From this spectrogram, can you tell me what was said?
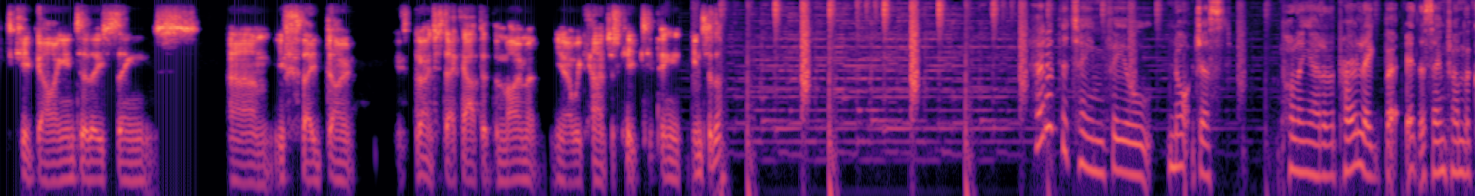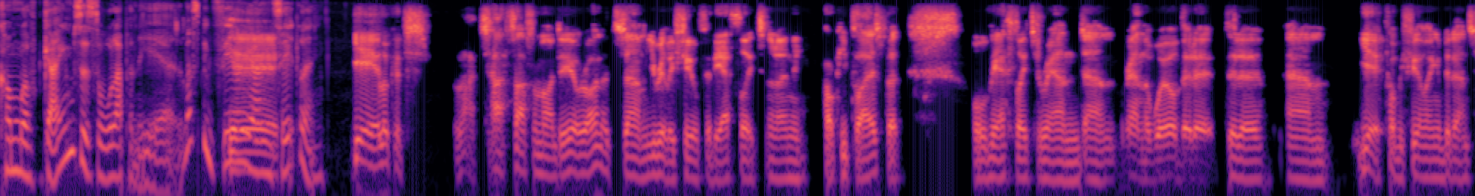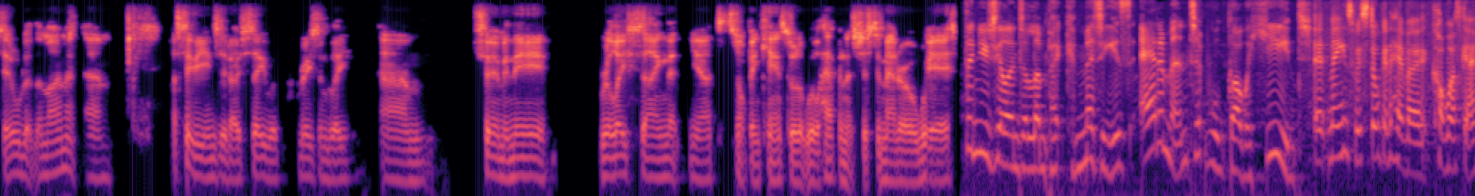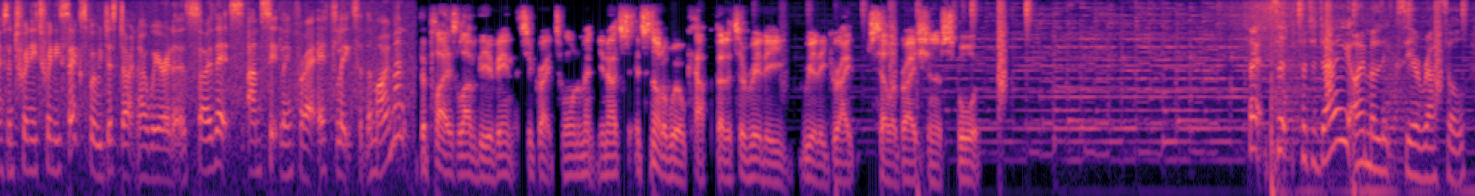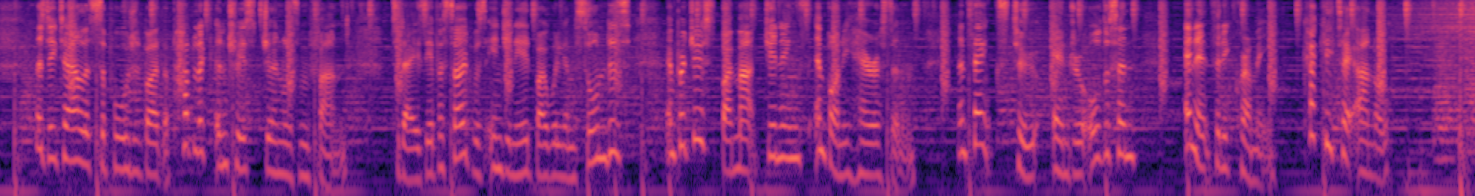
to keep going into these things. Um, if they don't if they don't stack up at the moment, you know, we can't just keep tipping into them. How did the team feel not just pulling out of the Pro League, but at the same time the Commonwealth Games is all up in the air? It must be very yeah. unsettling. Yeah, look, it's it's far from ideal, right? It's um, you really feel for the athletes, not only hockey players, but all the athletes around um, around the world that are that are um, yeah probably feeling a bit unsettled at the moment. Um, I see the NZOC were reasonably um, firm in their release saying that you know it's not been cancelled, it will happen. It's just a matter of where. The New Zealand Olympic Committee is adamant it will go ahead. It means we're still going to have a Commonwealth Games in 2026, but we just don't know where it is. So that's unsettling for our athletes at the moment. The players love the event. It's a great tournament. You know, it's it's not a World Cup, but it's a really really great celebration of sport. That's it for today. I'm Alexia Russell. The detail is supported by the Public Interest Journalism Fund. Today's episode was engineered by William Saunders and produced by Mark Jennings and Bonnie Harrison. And thanks to Andrew Alderson and Anthony Crummy. Ka kite anō.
